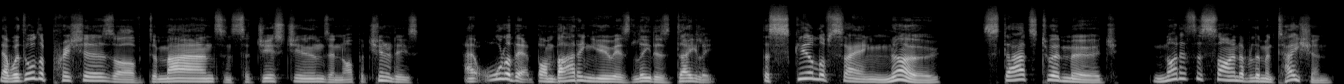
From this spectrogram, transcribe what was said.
Now, with all the pressures of demands and suggestions and opportunities, and all of that bombarding you as leaders daily, the skill of saying no starts to emerge not as a sign of limitation,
